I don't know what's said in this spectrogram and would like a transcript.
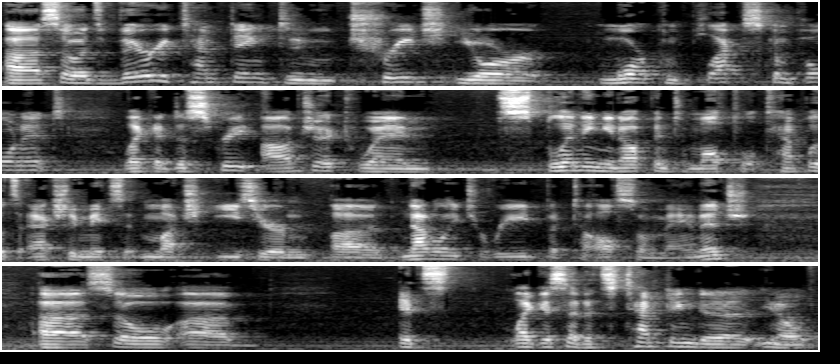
Uh, so it's very tempting to treat your more complex component, like a discrete object, when splitting it up into multiple templates actually makes it much easier, uh, not only to read, but to also manage. Uh, so uh, it's, like I said, it's tempting to, you know,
